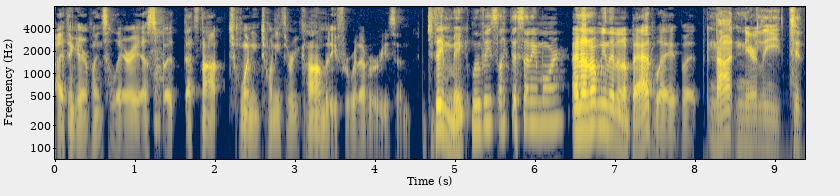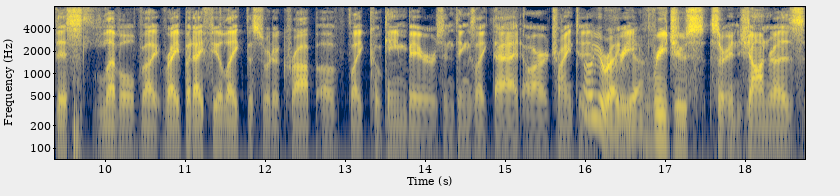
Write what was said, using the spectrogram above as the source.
I think Airplane's hilarious, but that's not 2023 comedy for whatever reason. Do they make movies like this anymore? And I don't mean that in a bad way, but not nearly to this level, right? Right, but I feel like the sort of crop of like cocaine bears and things like that are trying to oh, you're right, re- yeah. rejuice certain genres.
